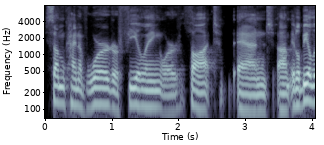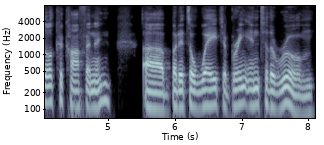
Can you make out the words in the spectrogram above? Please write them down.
some kind of word or feeling or thought. And um, it'll be a little cacophony, uh, but it's a way to bring into the room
